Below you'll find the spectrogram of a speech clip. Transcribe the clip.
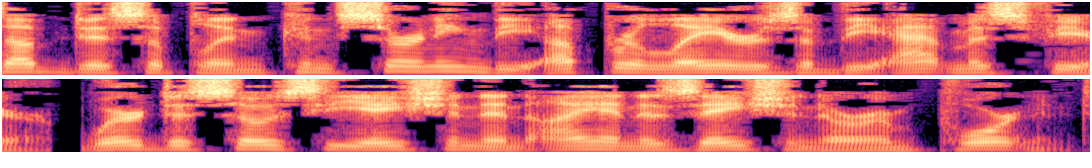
subdiscipline concerning the upper layers of the atmosphere, where dissociation and ionization are important.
